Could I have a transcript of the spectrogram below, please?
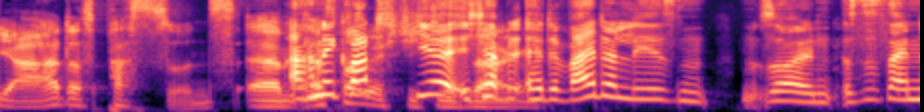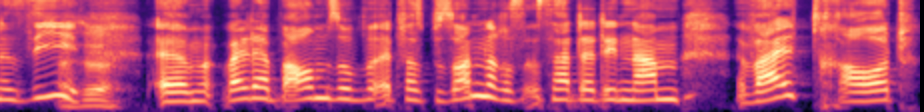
Ja, das passt zu uns. Ähm, Ach nee, Quatsch, hier, ich hab, hätte weiterlesen sollen. Es ist eine Sie. Also, Ähm, weil der Baum so etwas Besonderes ist, hat er den Namen Waldtraut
